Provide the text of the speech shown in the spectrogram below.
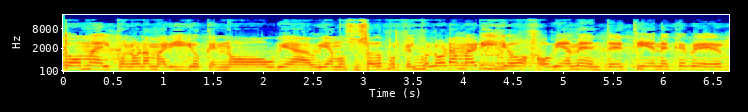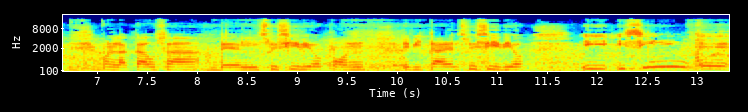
toma el color amarillo que no hubiera, habíamos usado, porque el color amarillo obviamente tiene que ver con la causa del suicidio, con evitar el suicidio. Y, y sí, eh,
